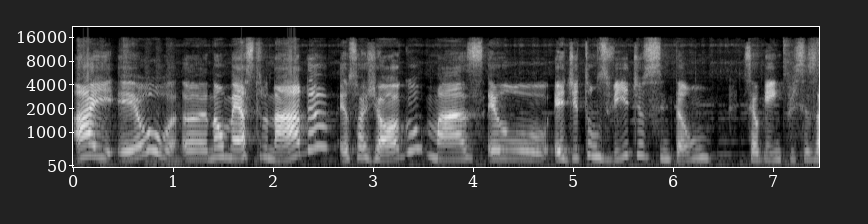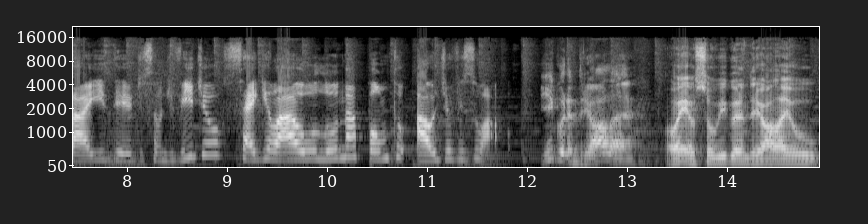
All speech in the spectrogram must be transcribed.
Ai, eu ah, não mestro nada, eu só jogo, mas eu edito uns vídeos, então se alguém precisar aí de edição de vídeo, segue lá o luna.audiovisual. Igor Andriola? Oi, eu sou o Igor Andriola, eu.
